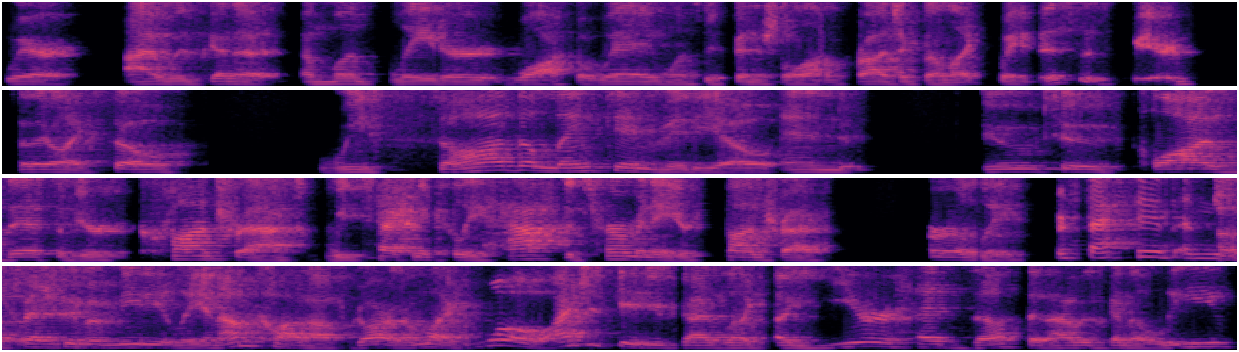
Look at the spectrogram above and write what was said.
where I was gonna a month later walk away once we finished a long project. I'm like, wait, this is weird. So they're like, so we saw the LinkedIn video and due to clause this of your contract, we technically have to terminate your contract early. Effective immediately. Effective immediately. And I'm caught off guard. I'm like, whoa, I just gave you guys like a year heads up that I was gonna leave.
